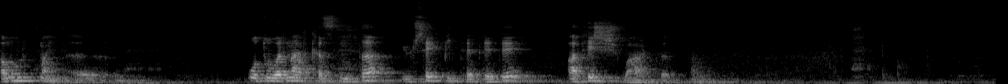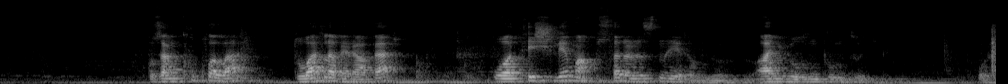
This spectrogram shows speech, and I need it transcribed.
Ama unutmayın, e, o duvarın arkasında yüksek bir tepede ateş vardı. O zaman kuklalar duvarla beraber o ateşle mahpuslar arasında yer alıyor. Aynı yolun bulunduğu gibi. Orada.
